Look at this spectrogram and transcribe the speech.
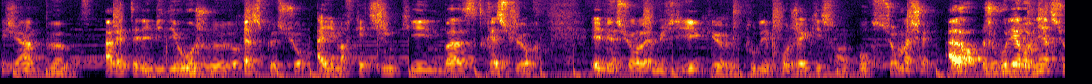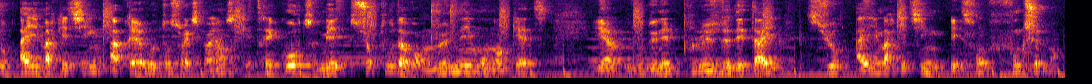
et j'ai un peu arrêté les vidéos, je reste que sur AI Marketing qui est une base très sûre et bien sûr la musique, euh, tous les projets qui sont en cours sur ma chaîne. Alors je voulais revenir sur AI Marketing après retour sur expérience qui est très courte mais surtout d'avoir mené mon enquête et vous donner plus de détails sur AI Marketing et son fonctionnement.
